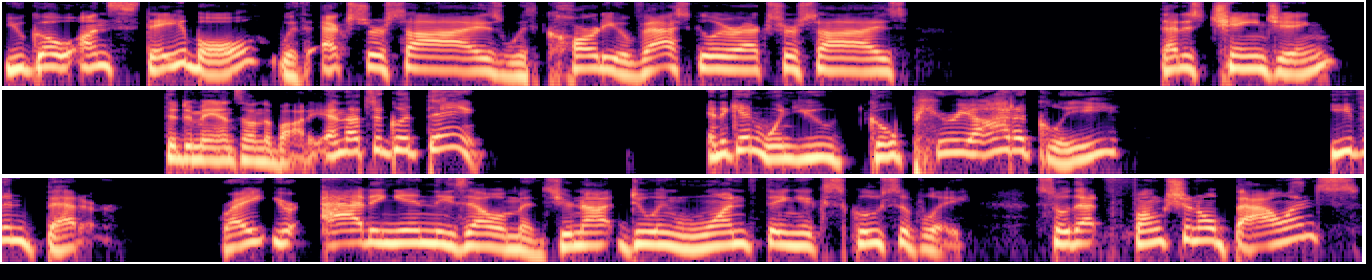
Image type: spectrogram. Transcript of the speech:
you go unstable with exercise, with cardiovascular exercise, that is changing the demands on the body. And that's a good thing. And again, when you go periodically, even better, right? You're adding in these elements. You're not doing one thing exclusively. So that functional balance,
